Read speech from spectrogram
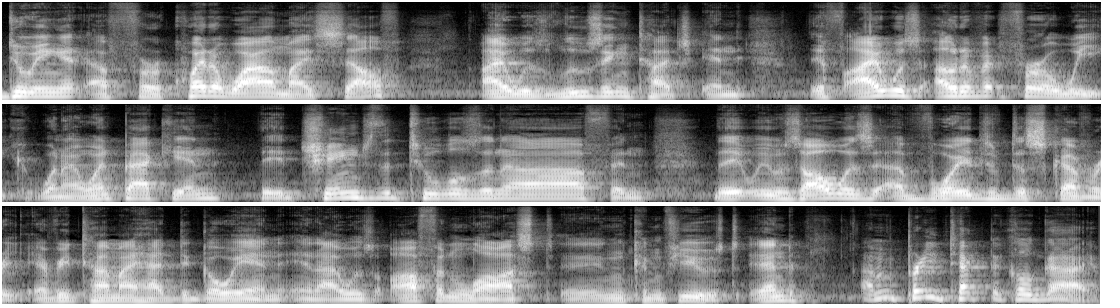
doing it uh, for quite a while myself, I was losing touch. And if I was out of it for a week, when I went back in, they'd changed the tools enough, and they, it was always a voyage of discovery every time I had to go in, and I was often lost and confused. And I'm a pretty technical guy.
